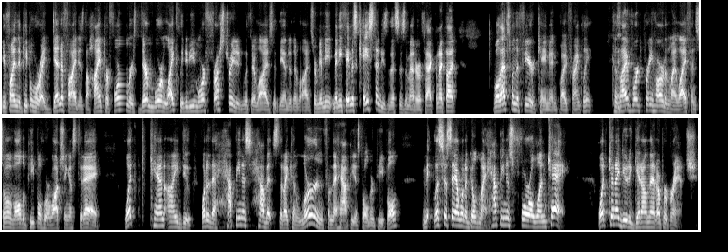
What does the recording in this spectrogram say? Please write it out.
You find that people who are identified as the high performers, they're more likely to be more frustrated with their lives at the end of their lives. There are many, many famous case studies of this, as a matter of fact. And I thought, well, that's when the fear came in, quite frankly, because I've worked pretty hard in my life, and so have all the people who are watching us today. What can I do? What are the happiness habits that I can learn from the happiest older people? Let's just say I want to build my happiness 401k. What can I do to get on that upper branch?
